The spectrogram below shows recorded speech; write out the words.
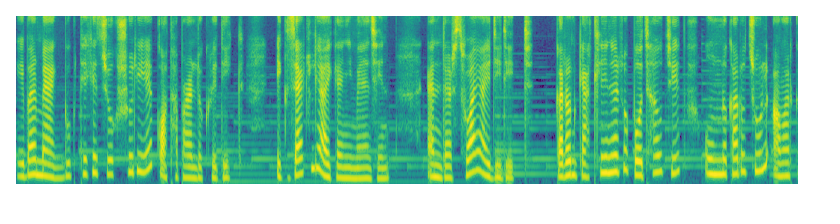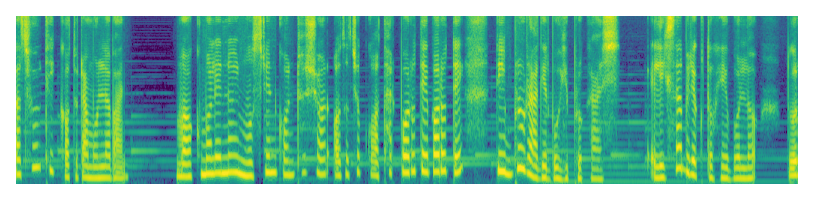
এবার ম্যাকবুক থেকে চোখ সরিয়ে কথা পারল কৃতিক। Exactly I can imagine and that's why I did it কারণ ক্যাথলিনেরও বোঝা উচিত অন্য কারও চুল আমার কাছেও ঠিক কতটা মূল্যবান। মখমলের নয় মসৃণ কণ্ঠস্বর অথচ কথার পরতে পরতে তীব্র রাগের বহিঃপ্রকাশ। এলিসা বিরক্ত হয়ে বলল, তোর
